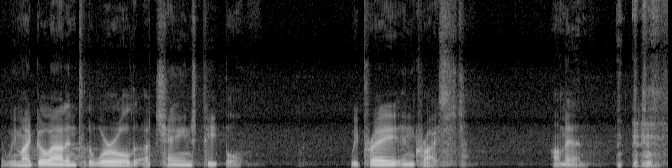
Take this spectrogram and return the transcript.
That we might go out into the world a changed people. We pray in Christ. Amen.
